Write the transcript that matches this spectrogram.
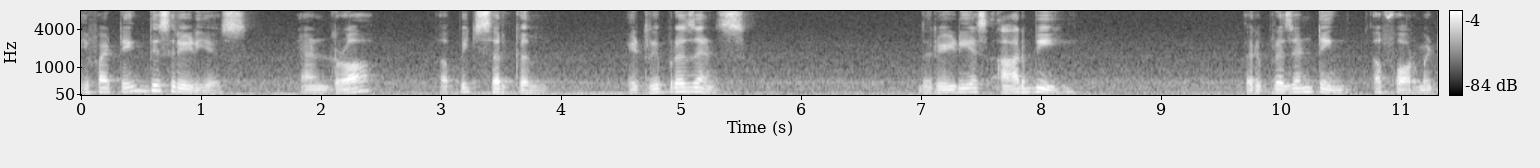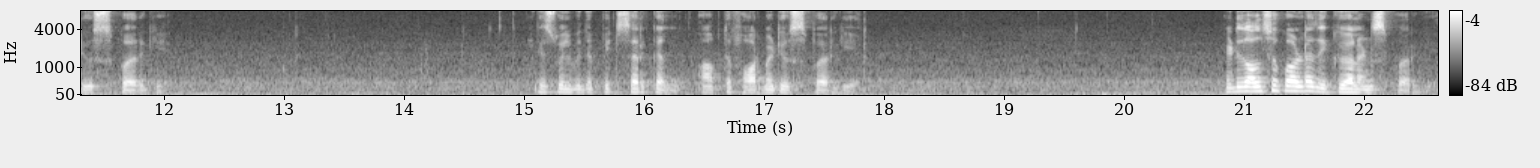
If I take this radius and draw a pitch circle, it represents the radius RB representing a formative spur gear. This will be the pitch circle of the formative spur gear. It is also called as equivalent spur gear.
